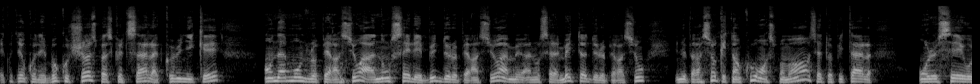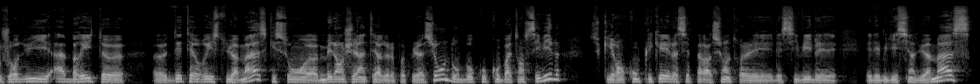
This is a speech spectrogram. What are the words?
Écoutez, on connaît beaucoup de choses parce que Tsahal a communiqué en amont de l'opération, a annoncé les buts de l'opération, a annoncé la méthode de l'opération. Une opération qui est en cours en ce moment. Cet hôpital on le sait aujourd'hui, abrite euh, euh, des terroristes du Hamas qui sont euh, mélangés à l'intérieur de la population, dont beaucoup combattants civils, ce qui rend compliqué la séparation entre les, civils et, les miliciens du Hamas.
